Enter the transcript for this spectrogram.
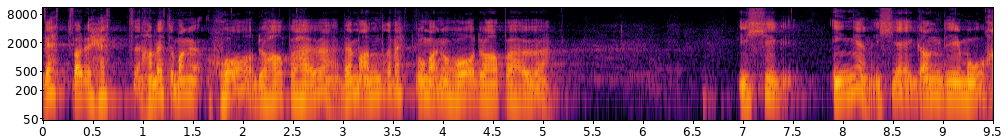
vet hva du heter. Han vet hvor mange hår du har på hodet. Hvem andre vet hvor mange hår du har på hodet? Ikke ingen. Ikke engang din mor.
